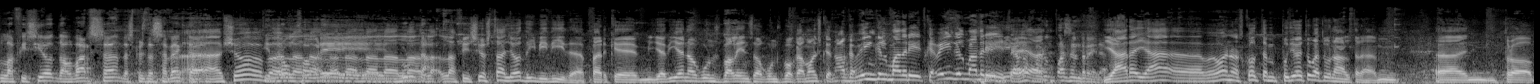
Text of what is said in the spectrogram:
l'afició del Barça després de saber que Uh, això, tindrà un febrer la- la- la- la- brutal? la- l'afició està allò dividida, perquè hi havia alguns valents, alguns bocamolls, que no, que vingui el Madrid, que vingui el Madrid. I ara eh? fan un pas enrere. I ara ja, eh, bueno, escolta, em podia haver tocat un altre. Eh, però,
